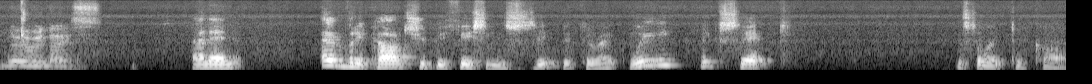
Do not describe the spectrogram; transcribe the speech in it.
Very nice. And then every card should be facing the correct way, except the selected card.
